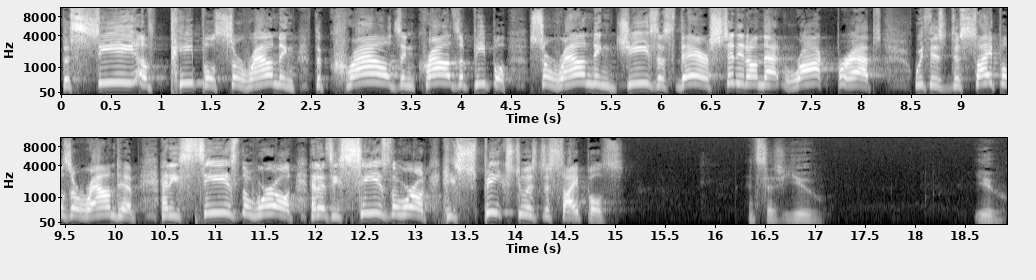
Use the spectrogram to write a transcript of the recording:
the sea of people surrounding, the crowds and crowds of people surrounding Jesus there, sitting on that rock perhaps with his disciples around him. And he sees the world. And as he sees the world, he speaks to his disciples and says, You, you.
